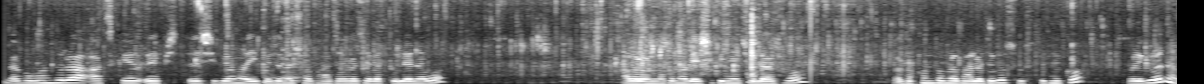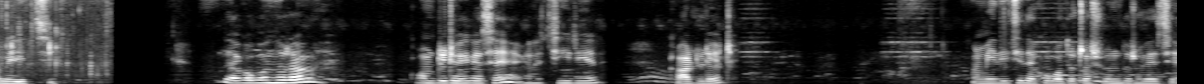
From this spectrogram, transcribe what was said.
দেখো বন্ধুরা, আজকের রেসিপি আমার এই পর্যন্ত সব ভাজা গেছে, এবার তুলে নেব। আবার অন্য কোনো রেসিপি নিয়ে চলে আসব। ততক্ষণ তোমরা ভালো থেকো, সুস্থ থেকো। এবার এগুলো নামিয়ে নিচ্ছি। দেখো বন্ধুরা কমপ্লিট হয়ে গেছে এখানে চিড়ের কাটলেট। নামিয়ে দিচ্ছি, দেখো কতটা সুন্দর হয়েছে।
